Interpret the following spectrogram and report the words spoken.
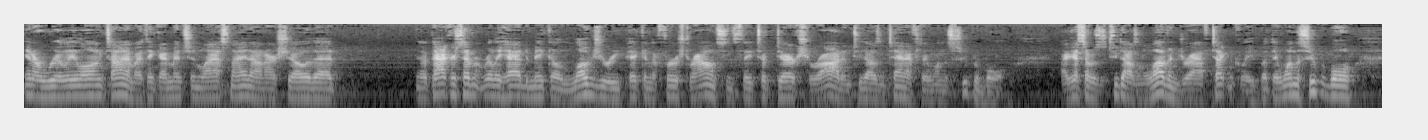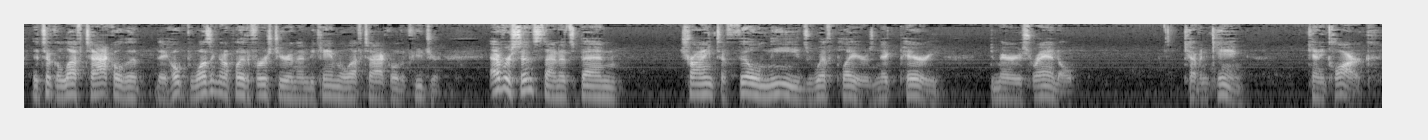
in a really long time. I think I mentioned last night on our show that you know, the Packers haven't really had to make a luxury pick in the first round since they took Derek Sherrod in 2010 after they won the Super Bowl. I guess that was a 2011 draft technically, but they won the Super Bowl. They took a left tackle that they hoped wasn't going to play the first year and then became the left tackle of the future. Ever since then, it's been trying to fill needs with players. Nick Perry, Damarious Randall, Kevin King, Kenny Clark,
